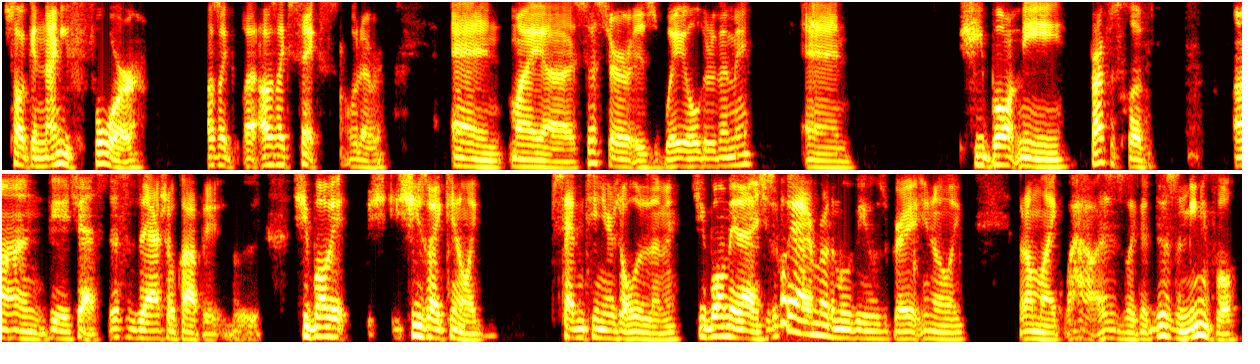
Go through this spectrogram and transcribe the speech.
so like in 94, I was like, I was like six whatever. And my uh, sister is way older than me. And she bought me Breakfast Club on VHS. This is the actual copy. She bought it. She's like, you know, like 17 years older than me. She bought me that, and she's like, "Oh yeah, I remember the movie. It was great." You know, like, but I'm like, "Wow, this is like this is meaningful."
